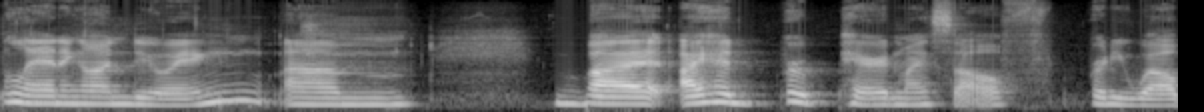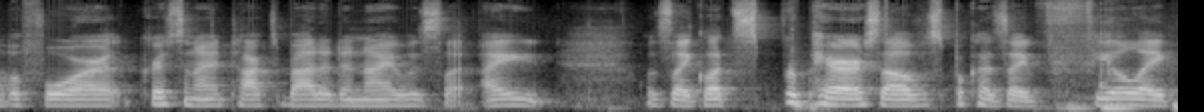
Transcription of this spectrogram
planning on doing. Um, but I had prepared myself pretty well before Chris and I had talked about it, and I was like, I was like, let's prepare ourselves because I feel like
